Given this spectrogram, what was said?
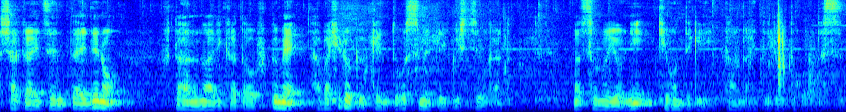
社会全体での負担の在り方を含め、幅広く検討を進めていく必要があると、まあ、そのように基本的に考えているところです。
